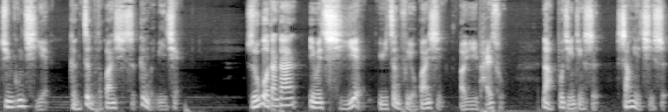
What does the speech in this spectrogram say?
军工企业，跟政府的关系是更为密切。如果单单因为企业与政府有关系而予以排除，那不仅仅是商业歧视，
